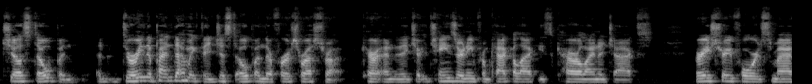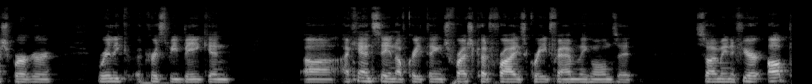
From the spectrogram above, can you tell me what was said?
just opened during the pandemic. They just opened their first restaurant, and they changed their name from Kakalakis to Carolina Jacks. Very straightforward smash burger, really crispy bacon. Uh, I can't say enough great things. Fresh cut fries, great family who owns it. So I mean, if you're up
